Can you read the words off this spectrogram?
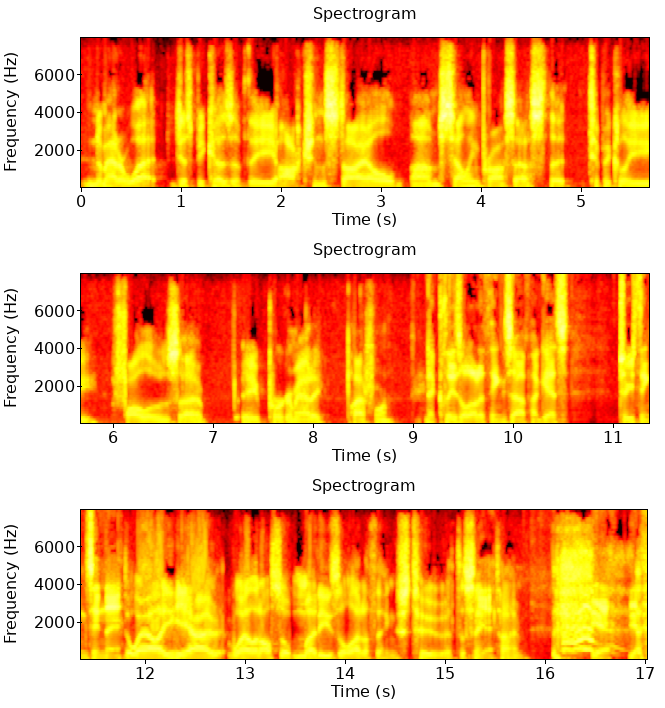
no matter what, just because of the auction style um, selling process that typically follows uh, a programmatic platform that clears a lot of things up, I guess. Two things in there. Well, yeah. Well, it also muddies a lot of things too at the same yeah. time. yeah, yeah.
